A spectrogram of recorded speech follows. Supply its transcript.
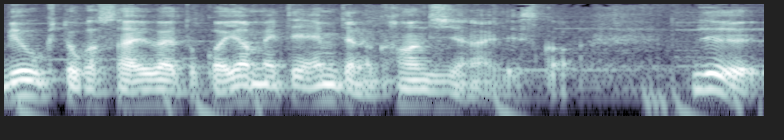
病気とか災害とかやめてみたいな感じじゃないですか。で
